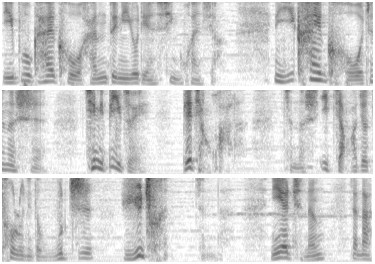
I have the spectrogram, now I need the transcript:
你不开口，我还能对你有点性幻想；你一开口，我真的是，请你闭嘴，别讲话了。真的是一讲话就透露你的无知、愚蠢。真的，你也只能在那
